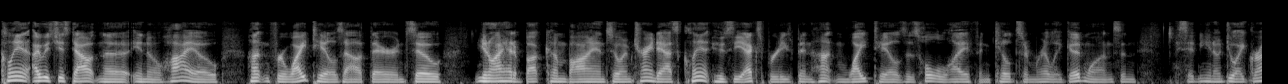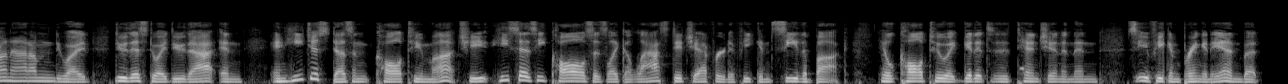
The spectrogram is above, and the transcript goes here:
Clint. I was just out in the in Ohio hunting for whitetails out there, and so you know I had a buck come by, and so I'm trying to ask Clint, who's the expert. He's been hunting whitetails his whole life and killed some really good ones, and I said, you know, do I grunt at him? Do I do this? Do I do that? And and he just doesn't call too much. He he says he calls as like a last ditch effort if he can see the buck. He'll call to it, get its attention, and then see if he can bring it in. But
